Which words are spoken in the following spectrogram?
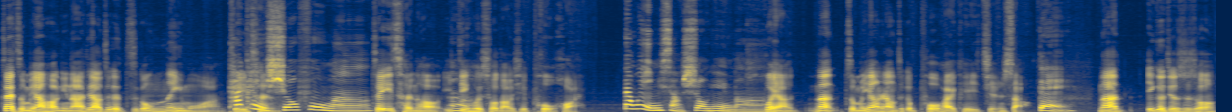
再怎么样哈、你拿掉这个子宫内膜啊，它可以修复吗？这一层哈、一定嗯会受到一些破坏。但会影响受孕吗？会啊，那怎么样让这个破坏可以减少？对，那一个就是说，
